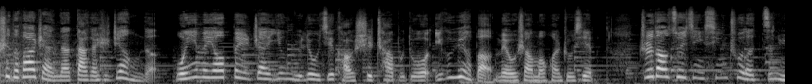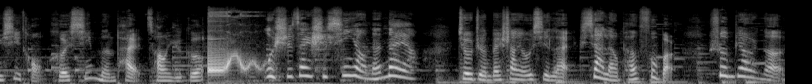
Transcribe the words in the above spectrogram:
故事的发展呢，大概是这样的：我因为要备战英语六级考试，差不多一个月吧，没有上梦幻诛仙，直到最近新出了子女系统和新门派苍鱼哥。我实在是心痒难耐呀，就准备上游戏来下两盘副本，顺便呢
